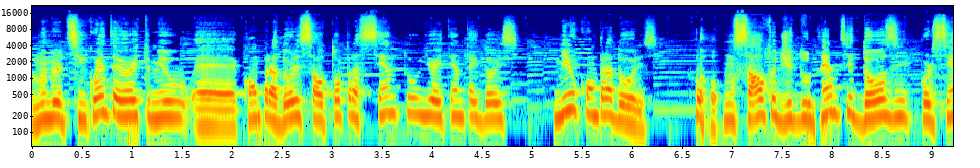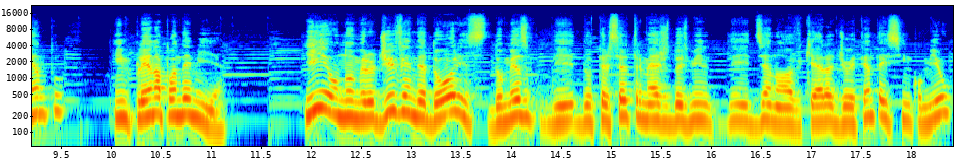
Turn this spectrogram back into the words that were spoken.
o número de 58 mil é, compradores saltou para 182 mil compradores. Um salto de 212% em plena pandemia. E o número de vendedores do mesmo de, do terceiro trimestre de 2019, que era de 85 mil,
